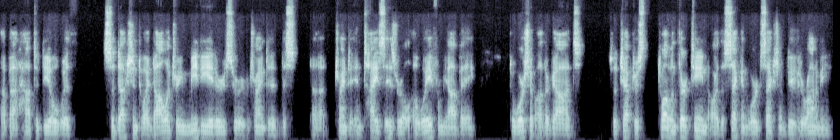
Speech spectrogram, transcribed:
about how to deal with seduction to idolatry, mediators who are trying to uh, trying to entice Israel away from Yahweh to worship other gods. So chapters 12 and 13 are the second word section of Deuteronomy,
